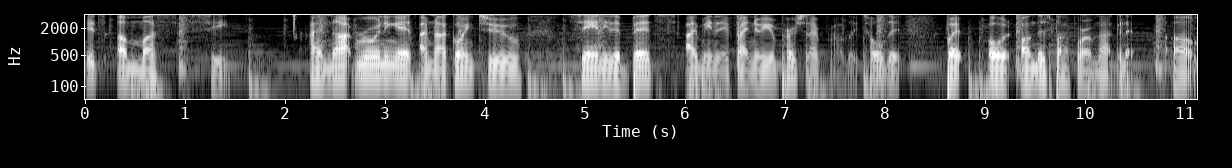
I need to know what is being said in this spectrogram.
It's a must see. I'm not ruining it. I'm not going to say any of the bits. I mean, if I knew you in person, I probably told it but on this platform, I'm not gonna um,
